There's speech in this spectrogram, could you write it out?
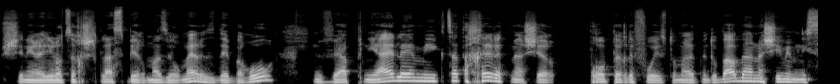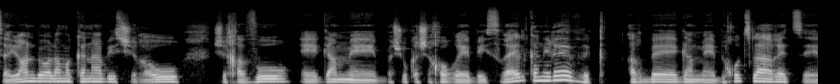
שנראה לי לא צריך להסביר מה זה אומר זה די ברור והפנייה אליהם היא קצת אחרת מאשר פרופר רפואי זאת אומרת מדובר באנשים עם ניסיון בעולם הקנאביס שראו שחוו גם בשוק השחור בישראל כנראה הרבה גם אה, בחוץ לארץ, אה,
